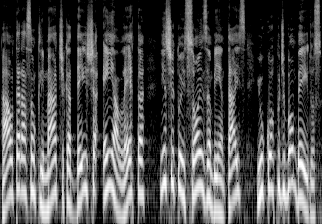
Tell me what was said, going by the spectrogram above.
A alteração climática deixa em alerta instituições ambientais e o Corpo de Bombeiros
